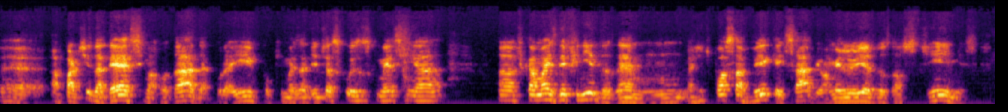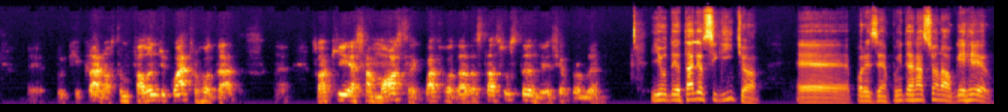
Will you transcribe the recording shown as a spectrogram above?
é, a partir da décima rodada, por aí, um pouquinho mais adiante, as coisas comecem a, a ficar mais definidas, né? A gente possa ver, quem sabe, uma melhoria dos nossos times, é, porque, claro, nós estamos falando de quatro rodadas, né? Só que essa amostra quatro rodadas está assustando, esse é o problema. E o detalhe é o seguinte, ó, é, por exemplo, o Internacional, Guerreiro,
